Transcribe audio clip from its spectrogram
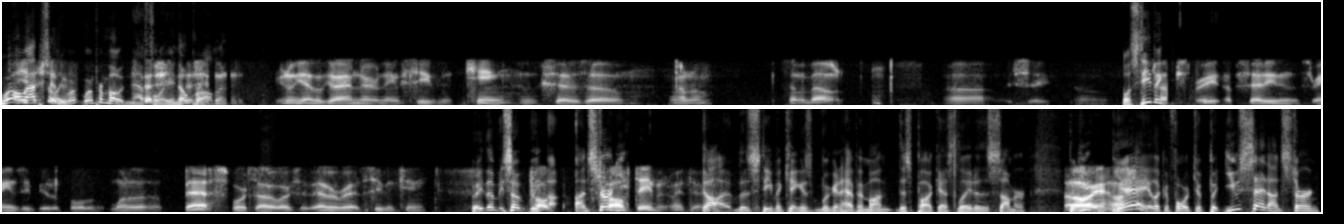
Well, Yeah, absolutely, we're, we're promoting that for you, no problem. when, you know, you have a guy in there named Stephen King who says, uh, I don't know, something about, uh, let's see, uh, Well, Stephen, straight, upsetting, and strangely beautiful. One of the best sports auto works I've ever read, Stephen King. Wait, let me, so we, uh, on Stern, tall you- right there. Oh, Stephen King is. We're going to have him on this podcast later this summer. But Oh, you- are you? Huh? Yeah, you're looking forward to it. But you said on Stern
